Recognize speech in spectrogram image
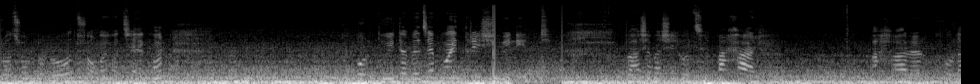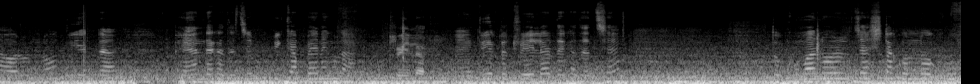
প্রচণ্ড রোদ সময় হচ্ছে এখন দুপুর দুইটা বেজে পঁয়ত্রিশ মিনিট তো আশেপাশেই হচ্ছে পাহাড় পাহাড় আর খোলা অরণ্য দুই একটা ভ্যান দেখা যাচ্ছে পিক আপ ভ্যান এগুলা ট্রেলার হ্যাঁ, দুই একটা ট্রেলার দেখা যাচ্ছে তো ঘুমানোর চেষ্টা করলেও ঘুম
